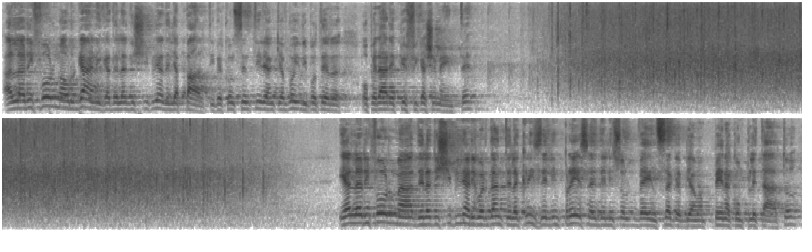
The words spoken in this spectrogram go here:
alla riforma organica della disciplina degli appalti per consentire anche a voi di poter operare più efficacemente, e alla riforma della disciplina riguardante la crisi dell'impresa e dell'insolvenza che abbiamo appena completato,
